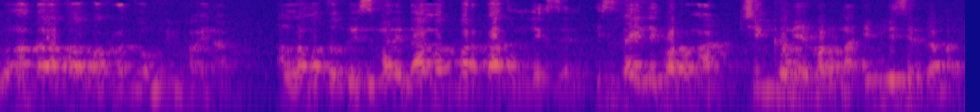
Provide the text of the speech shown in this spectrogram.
গোনা দ্বারা তওবা করা তৌফিক হয় না। আল্লাহ ইসমানি দামাত লিখছেন ইসরায়েলি ঘটনা, শিক্ষণীয় ঘটনা, ইবলিসের ব্যাপারে।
